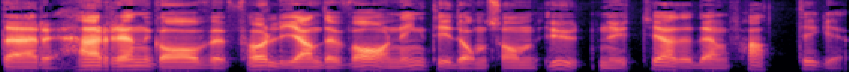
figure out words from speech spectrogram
Där Herren gav följande varning till dem som utnyttjade den fattige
